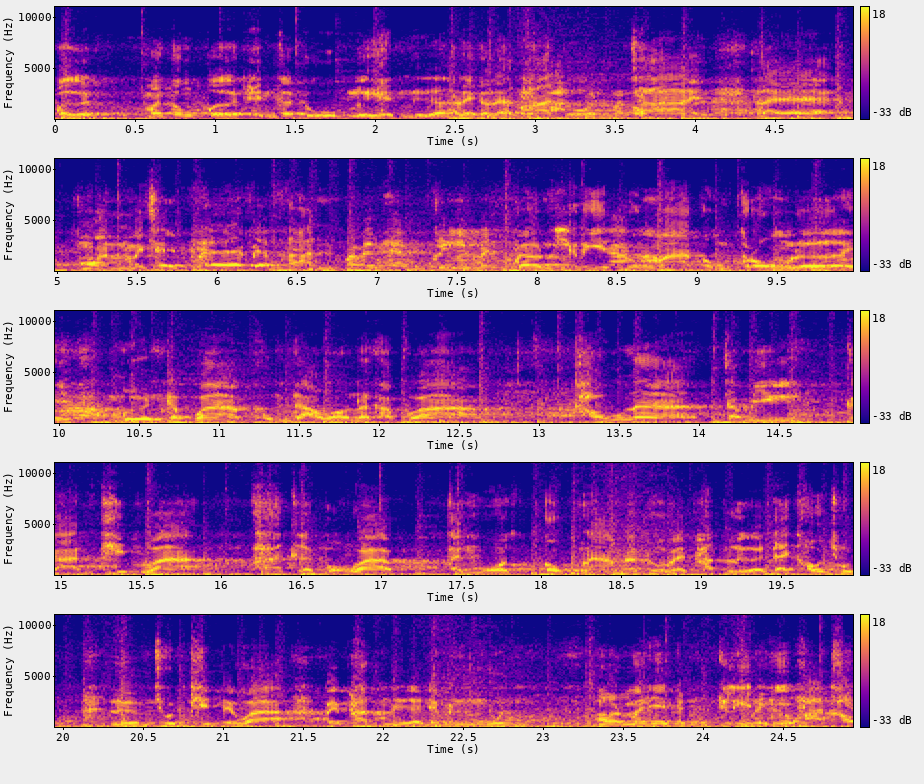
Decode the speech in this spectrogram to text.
เปิดมันต้องเปิดเห็นกระดูกหรือเห็นเนื้ออะไรก็แล้วถ้าโดนใช่แต่มันไม่ใช่แผลแบบนั้น มันเป็นแผลกรีดเป็นเดินกรีดลงมาตรงๆเลย เหมือนกับว่าผมเดาเอานะครับว่าเขาน่าจะมีการคิดว่าถ้าเกิดบอกว่าแตงโมตกน้ำแล้วโดนใบพัดเรือ แต่เขาฉุดลืมฉุดคิดไปว่าใบพัดเรือเนี่ยมันหมุน มันไม่ได้เป็นกรีดอย่างนี้เขา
